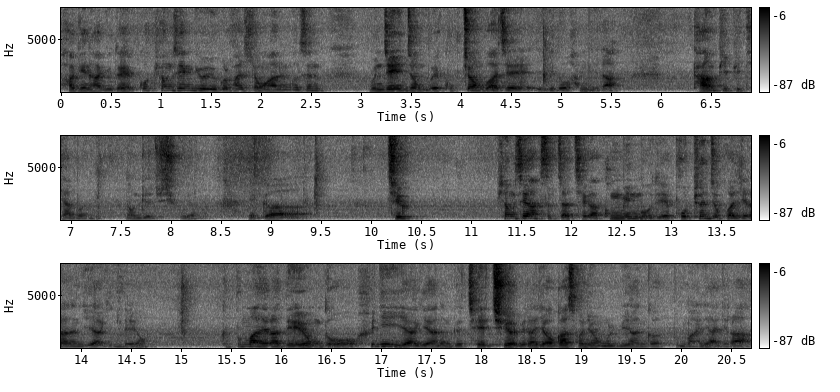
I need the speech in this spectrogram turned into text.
확인하기도 했고 평생교육을 활성화하는 것은 문재인 정부의 국정과제이기도 합니다. 다음 PPT 한번 넘겨주시고요. 그러니까 즉 평생학습 자체가 국민 모두의 보편적 권리라는 이야기인데요. 그뿐만 아니라 내용도 흔히 이야기하는 그 재취업이나 여가 선용을 위한 것뿐만이 아니라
